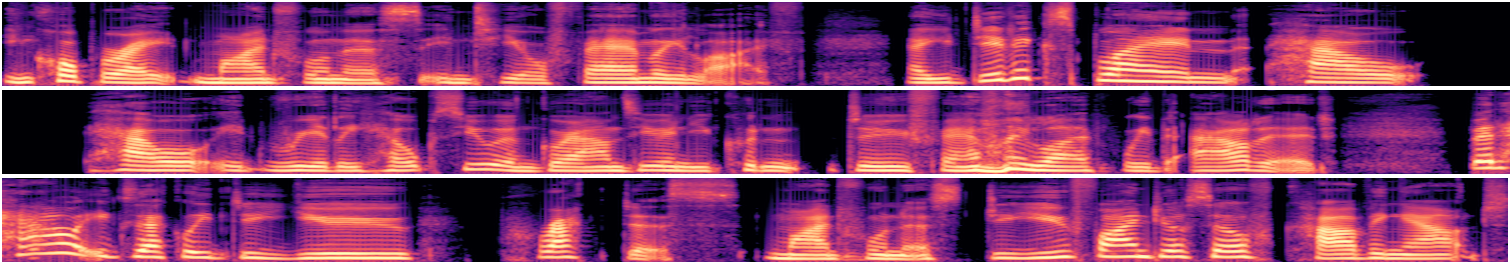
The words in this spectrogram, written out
incorporate mindfulness into your family life. Now, you did explain how how it really helps you and grounds you, and you couldn't do family life without it. But how exactly do you practice mindfulness? Do you find yourself carving out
